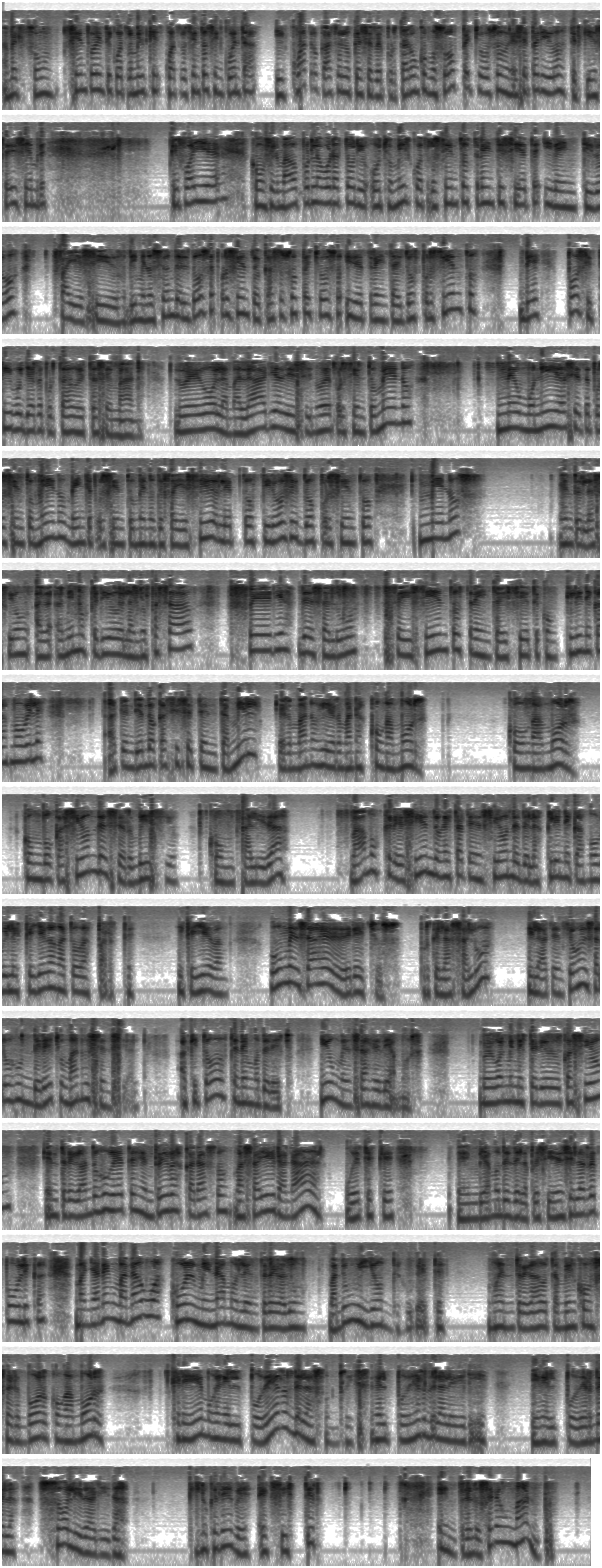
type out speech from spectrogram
a ver son 124.454 casos los que se reportaron como sospechosos en ese periodo del 15 de diciembre que fue ayer confirmado por laboratorio 8.437 y 22 fallecidos, disminución del 12% de casos sospechosos y de 32% de positivos ya reportados esta semana. Luego la malaria 19% menos, neumonía 7% menos, 20% menos de fallecidos, leptospirosis 2% menos en relación al, al, mismo periodo del año pasado, ferias de salud 637 con clínicas móviles, atendiendo a casi 70 mil hermanos y hermanas con amor, con amor, con vocación de servicio, con calidad. Vamos creciendo en esta atención desde las clínicas móviles que llegan a todas partes y que llevan un mensaje de derechos, porque la salud y la atención en salud es un derecho humano esencial. Aquí todos tenemos derecho y un mensaje de amor. Luego el Ministerio de Educación entregando juguetes en Rivas, Carazo, Masaya y Granada, juguetes que enviamos desde la Presidencia de la República. Mañana en Managua culminamos la entrega de un, más de un millón de juguetes. Hemos entregado también con fervor, con amor. Creemos en el poder de la sonrisa, en el poder de la alegría en el poder de la solidaridad, que es lo que debe existir entre los seres humanos.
